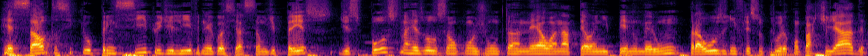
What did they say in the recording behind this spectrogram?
Ressalta-se que o princípio de livre negociação de preços, disposto na resolução conjunta ANEL-ANATEL-NP número 1 para uso de infraestrutura compartilhada,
